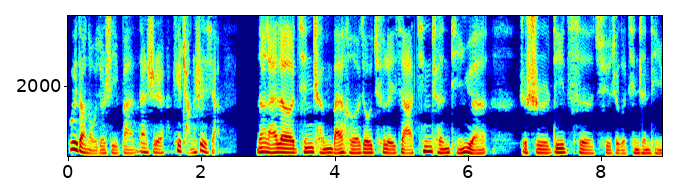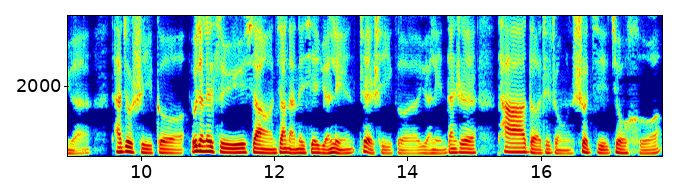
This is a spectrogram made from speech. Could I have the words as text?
味道呢，我觉得是一般，但是可以尝试一下。那来了青城白河，就去了一下青城庭园。这是第一次去这个青城庭园，它就是一个有点类似于像江南的一些园林，这也是一个园林，但是它的这种设计就和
